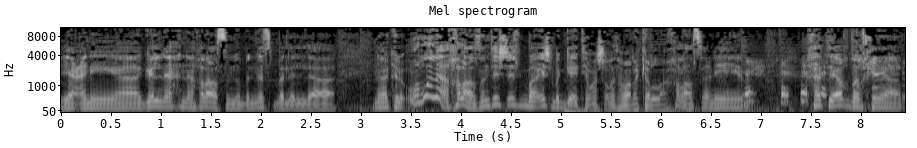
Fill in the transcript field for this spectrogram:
يعني آه، قلنا إحنا خلاص إنه بالنسبة لل ناكل. والله لا خلاص أنت إيش إيش إيش بقيتي ما شاء الله تبارك الله؟ خلاص يعني أخذتي أفضل خيار.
